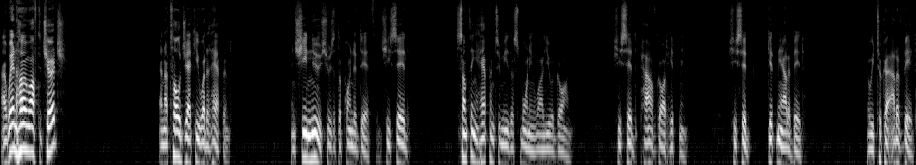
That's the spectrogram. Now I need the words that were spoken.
I went home after church and I told Jackie what had happened. And she knew she was at the point of death. And she said, Something happened to me this morning while you were gone. She said, The power of God hit me. She said, Get me out of bed. And we took her out of bed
